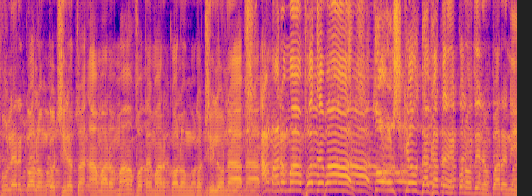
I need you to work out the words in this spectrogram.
ফুলের কলঙ্ক ছিল তো, আমার মা ফতেমার কলঙ্ক ছিল না। আমার মা ফতেমার দোষ কেউ দেখাতে কোনোদিন পারেনি,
